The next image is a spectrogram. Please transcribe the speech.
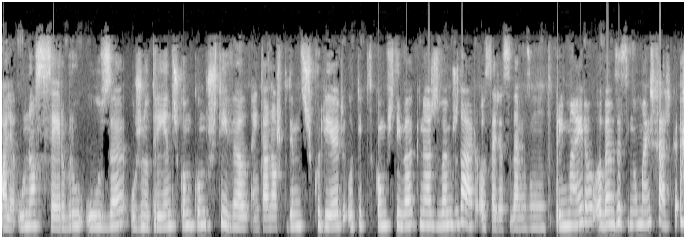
Olha, o nosso cérebro usa os nutrientes como combustível, então nós podemos escolher o tipo de combustível que nós vamos dar, ou seja, se damos um de primeiro ou damos assim um mais rasca.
